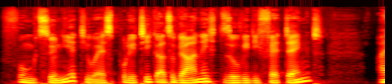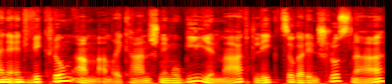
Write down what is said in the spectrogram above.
Funktioniert die US-Politik also gar nicht, so wie die Fed denkt? Eine Entwicklung am amerikanischen Immobilienmarkt legt sogar den Schluss nahe,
